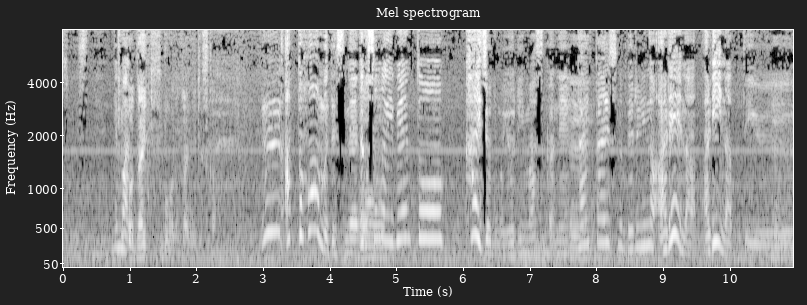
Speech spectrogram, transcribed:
そうですね。で、まあ、結構大規模な感じですか？うんアットホームですね。だからそのイベント会場にもよりますかね、大体そのベルリンのアレーナアリーナっていう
